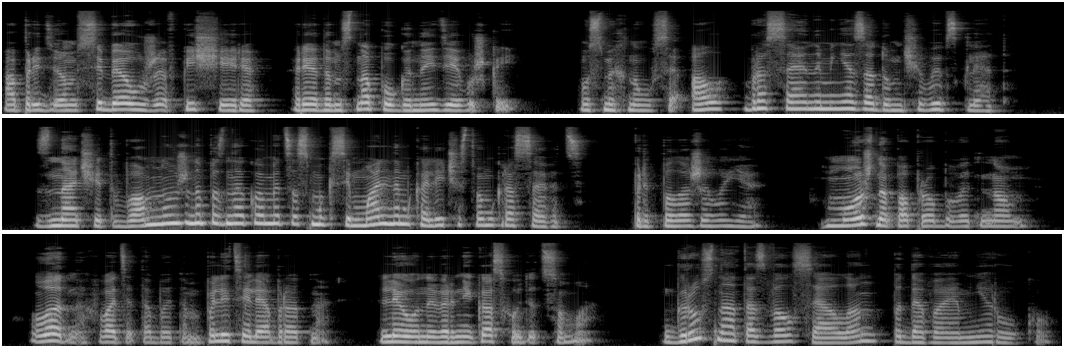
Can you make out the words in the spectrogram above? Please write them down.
А придем в себя уже в пещере, рядом с напуганной девушкой», — усмехнулся Ал, бросая на меня задумчивый взгляд. «Значит, вам нужно познакомиться с максимальным количеством красавиц», — предположила я. «Можно попробовать, но...» «Ладно, хватит об этом, полетели обратно. Лео наверняка сходит с ума». Грустно отозвался Алан, подавая мне руку.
